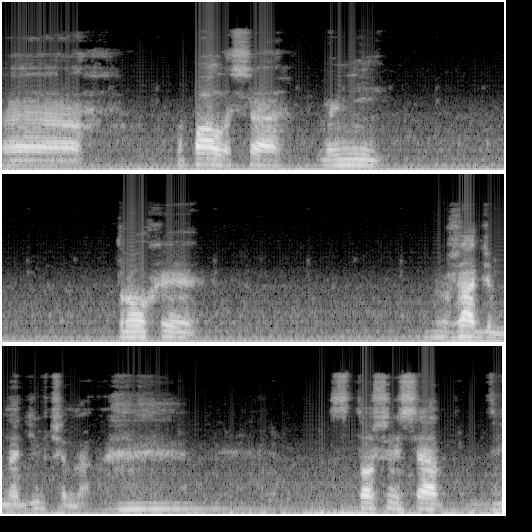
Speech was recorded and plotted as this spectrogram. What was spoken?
е, попалася мені трохи жадібна дівчина. 162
